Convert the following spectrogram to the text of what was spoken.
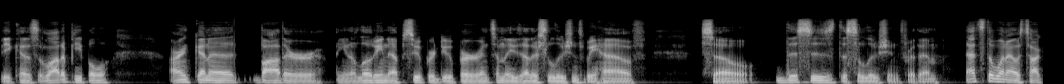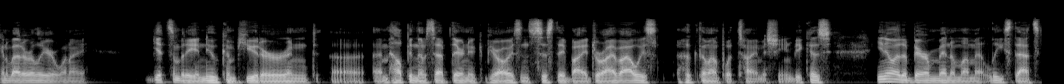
because a lot of people aren't going to bother, you know, loading up SuperDuper and some of these other solutions we have. So this is the solution for them. That's the one I was talking about earlier when I get somebody a new computer and uh, I'm helping them set up their new computer. I always insist they buy a drive. I always hook them up with Time Machine because – you know, at a bare minimum, at least that's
